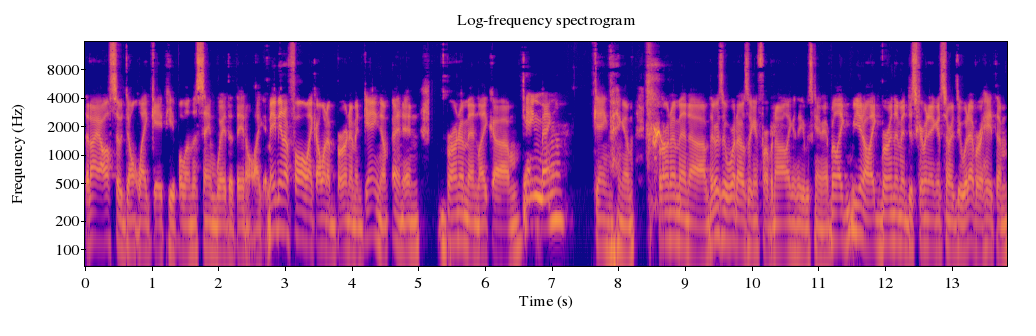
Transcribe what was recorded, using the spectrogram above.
that I also don't like gay people in the same way that they don't like it. Maybe not fall like I want to burn them and gang them and, and burn them and like um gang bang them. Gangbang them, burn them, and uh, there was a word I was looking for, but not like I can think it was gangbang. But like you know, like burn them and discriminate against them or do whatever, hate them.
